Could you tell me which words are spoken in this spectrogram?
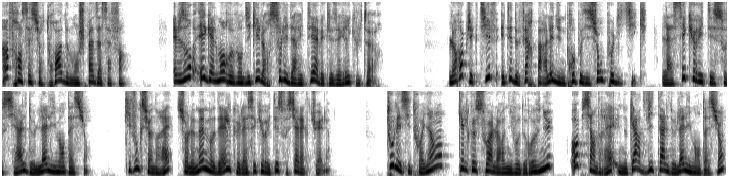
un Français sur trois ne mange pas à sa faim. Elles ont également revendiqué leur solidarité avec les agriculteurs. Leur objectif était de faire parler d'une proposition politique, la sécurité sociale de l'alimentation qui fonctionnerait sur le même modèle que la sécurité sociale actuelle. Tous les citoyens, quel que soit leur niveau de revenu, obtiendraient une carte vitale de l'alimentation,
